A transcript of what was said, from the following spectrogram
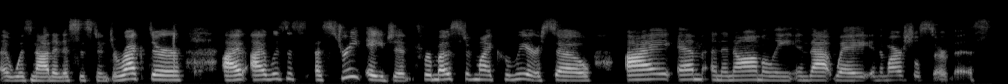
I was not an assistant director. I, I was a, a street agent for most of my career. So I am an anomaly in that way in the Marshal Service.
